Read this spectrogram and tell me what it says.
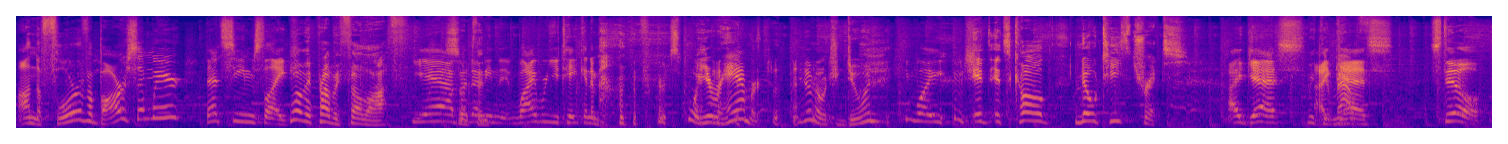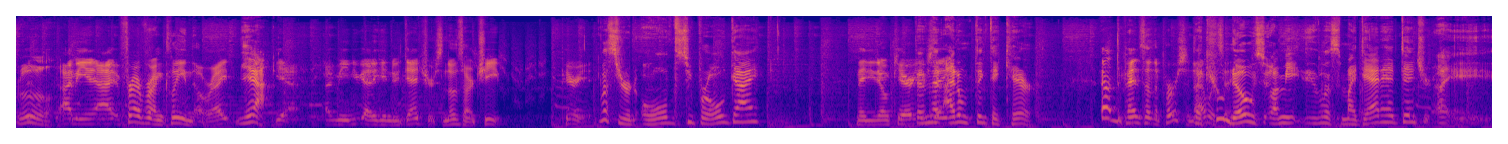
on the floor of a bar somewhere? That seems like. Well, they probably fell off. yeah, but I mean, why were you taking them out in the first place? Well, you were hammered. You don't know what you're doing. Well, you- It, it's called no teeth tricks. I guess. I mouth. guess. Still. I mean, I, forever unclean, though, right? Yeah. Yeah. I mean, you got to get new dentures, and those aren't cheap. Period. Unless you're an old, super old guy, Then you don't care. then that. I don't think they care. Well, it depends on the person. I Like, who say. knows? I mean, listen, my dad had denture. I,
